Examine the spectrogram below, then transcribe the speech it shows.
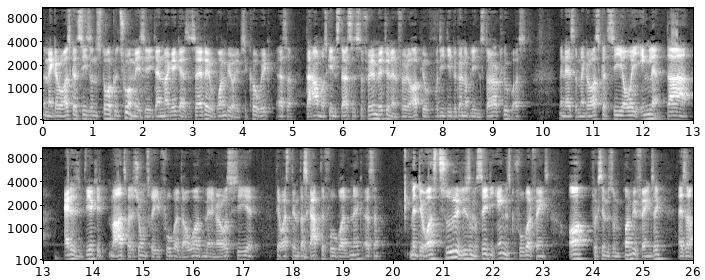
Men man kan jo også godt sige sådan stor kulturmæssigt i Danmark, ikke? Altså, så er det jo Brøndby og FCK, ikke? Altså, der har måske en største, selvfølgelig Midtjylland følger op jo, fordi de begynder at blive en større klub også. Men altså, man kan også godt sige, over i England, der er det virkelig meget traditionsrig fodbold derovre, men man kan også sige, at det er også dem, der skabte fodbolden, ikke? Altså, men det er jo også tydeligt ligesom at se de engelske fodboldfans, og for eksempel som Brøndby-fans, ikke? Altså,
